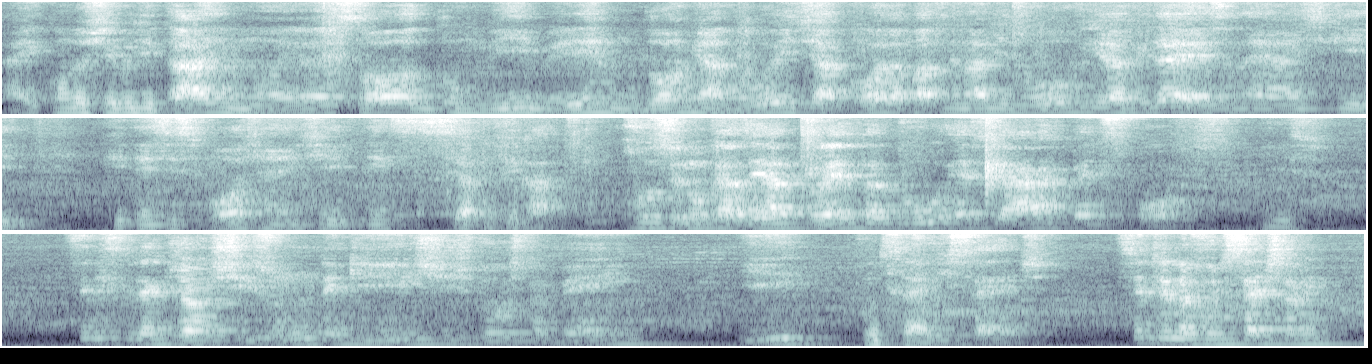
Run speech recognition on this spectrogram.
Aí quando eu chego de tarde, mano, é só dormir mesmo, dorme à noite, acorda pra treinar de novo e a vida é essa, né? A gente que, que tem esse esporte, a gente tem que se sacrificar. Você, no caso, é atleta do SA Bet Sports. Isso. Se eles quiserem que jogue X1, tem que ir, X2 também e Fut 7. Fut 7. Você treina Fut 7 também?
